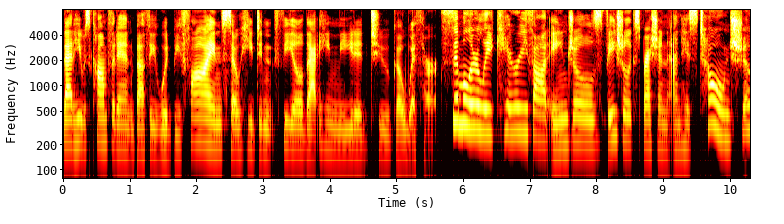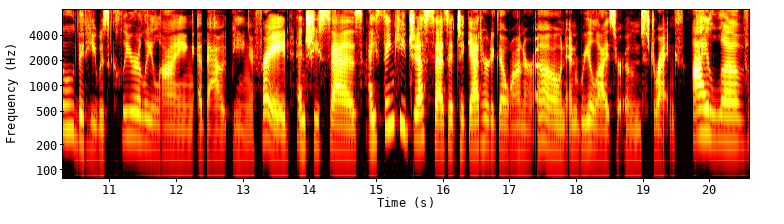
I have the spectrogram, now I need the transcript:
that he was confident Buffy would be fine fine, so he didn't feel that he needed to go with her. Similarly, Carrie thought Angel's facial expression and his tone showed that he was clearly lying about being afraid. And she says, I think he just says it to get her to go on her own and realize her own strength. I love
